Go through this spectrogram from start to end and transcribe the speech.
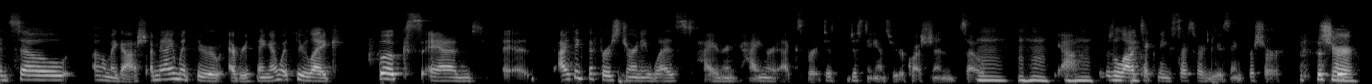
and so oh my gosh i mean i went through everything i went through like books and uh, I think the first journey was hiring hiring an expert just just to answer your question. So mm, mm-hmm, yeah, mm-hmm. there's a lot of techniques I started using for sure. sure,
